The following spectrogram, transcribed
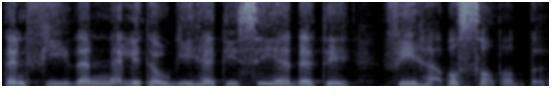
تنفيذا لتوجيهات سيادته في هذا الصدد.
